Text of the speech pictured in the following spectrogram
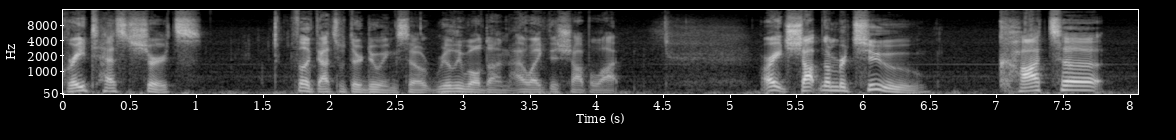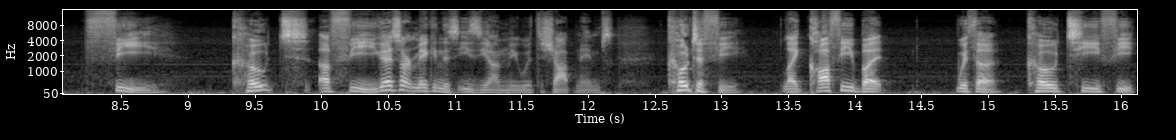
gray test shirts. I feel like that's what they're doing. So really well done. I like this shop a lot. All right, shop number two, Kata Fee. Coat a fee. You guys aren't making this easy on me with the shop names. Kotafi, like coffee, but with a Coty fee.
